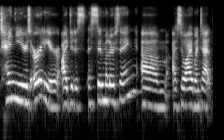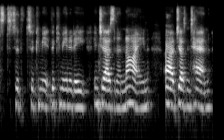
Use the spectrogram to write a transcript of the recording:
10 years earlier, I did a, a similar thing. Um, I, so I went out to, to commu- the community in 2009, uh, 2010.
